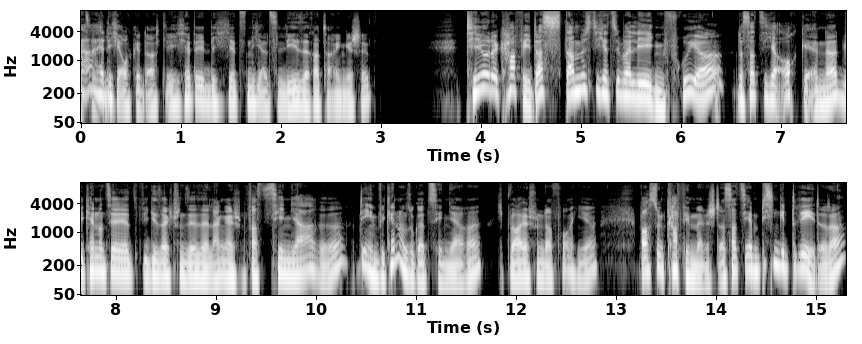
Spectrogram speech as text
tatsächlich. hätte ich auch gedacht. Ich hätte dich jetzt nicht als Leseratte eingeschätzt. Tee oder Kaffee? Das, da müsste ich jetzt überlegen. Früher, das hat sich ja auch geändert. Wir kennen uns ja jetzt, wie gesagt, schon sehr, sehr lange, schon fast zehn Jahre. Dem, wir kennen uns sogar zehn Jahre. Ich war ja schon davor hier. Warst du ein Kaffeemensch? Das hat sich ein bisschen gedreht, oder?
